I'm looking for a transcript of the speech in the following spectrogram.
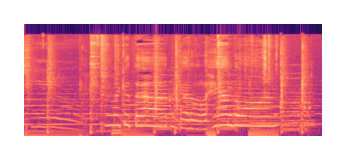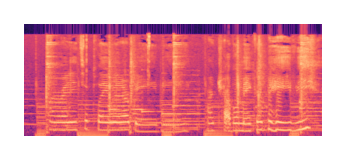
cute? Oh, look at that. We got a little handle on. We're ready to play with our baby. Our troublemaker baby.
